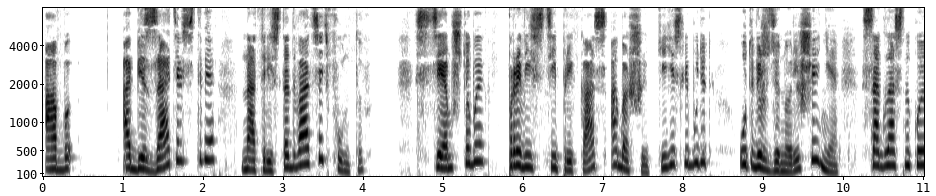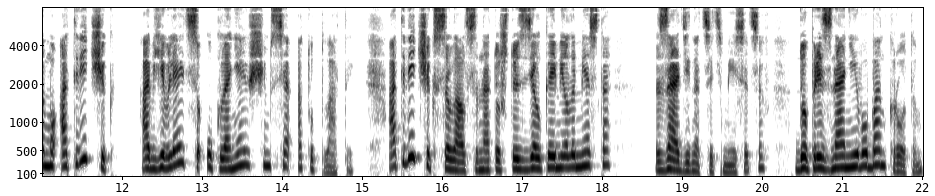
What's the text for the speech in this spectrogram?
об обязательстве на 320 фунтов с тем, чтобы провести приказ об ошибке, если будет утверждено решение, согласно коему ответчик объявляется уклоняющимся от уплаты. Ответчик ссылался на то, что сделка имела место – за 11 месяцев до признания его банкротом,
